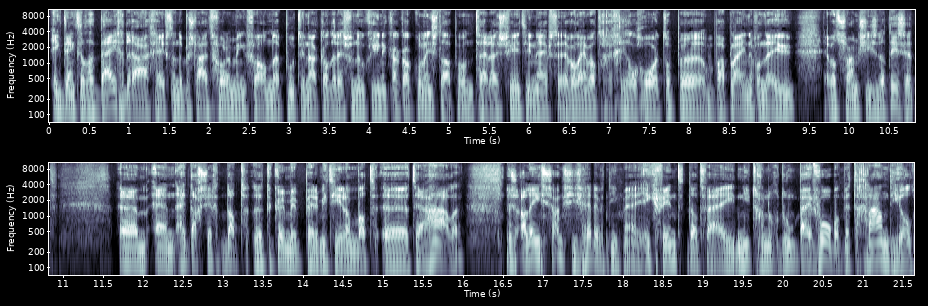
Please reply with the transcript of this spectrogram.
ik denk dat het bijgedragen heeft aan de besluitvorming van uh, Poetin. Nou, kan de rest van de Oekraïne kan ik ook wel instappen. Want in 2014 heeft, hebben we alleen wat gegil gehoord op, uh, op een paar pleinen van de EU. En wat sancties, dat is het. Um, en hij dacht zich dat te kunnen permitteren om wat te herhalen. Dus alleen sancties redden we het niet mee. Ik vind dat wij niet genoeg doen, bijvoorbeeld met de graandeal.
